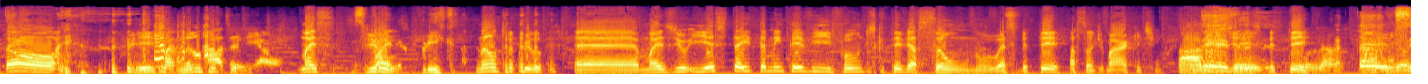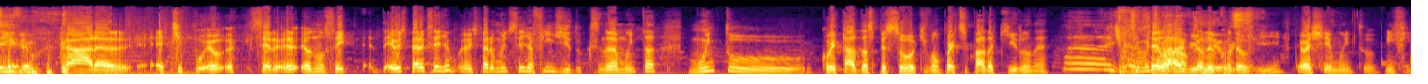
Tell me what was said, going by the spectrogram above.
Então... não, ah, Daniel. Mas, viu? Não, tranquilo. É, mas viu, e esse daí também teve, foi um dos que teve ação no SBT, ação de marketing. Ah, teve. SBT. É possível. Cara, é tipo, eu, sério, eu, eu, não sei. Eu espero que seja. Eu espero muito que seja fingido, que senão é muita. Muito. Coitado das pessoas que vão participar daquilo, né? Ah, Ai, Gente, é muito sei lá, maravilhoso. eu lembro quando eu vi, eu achei muito, enfim.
